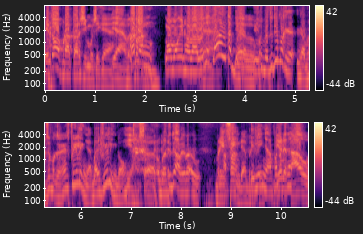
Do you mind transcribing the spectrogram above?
Itu operator si musiknya. Iya, Kan betul. yang ngomongin halo-halonya Iya. jauh tapi. Ya, itu berarti dia pakai nggak maksudnya pakai feeling ya, by feeling dong. Iya. Oh, berarti dia aliran uh, Briefing apa, dia briefing. Ininya apa Dia udah namanya? tahu.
